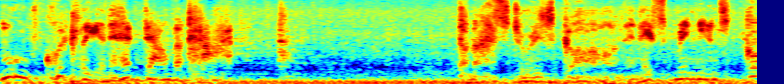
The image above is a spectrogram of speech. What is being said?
near. Move quickly and head down the path. The master is gone, and his minions go.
